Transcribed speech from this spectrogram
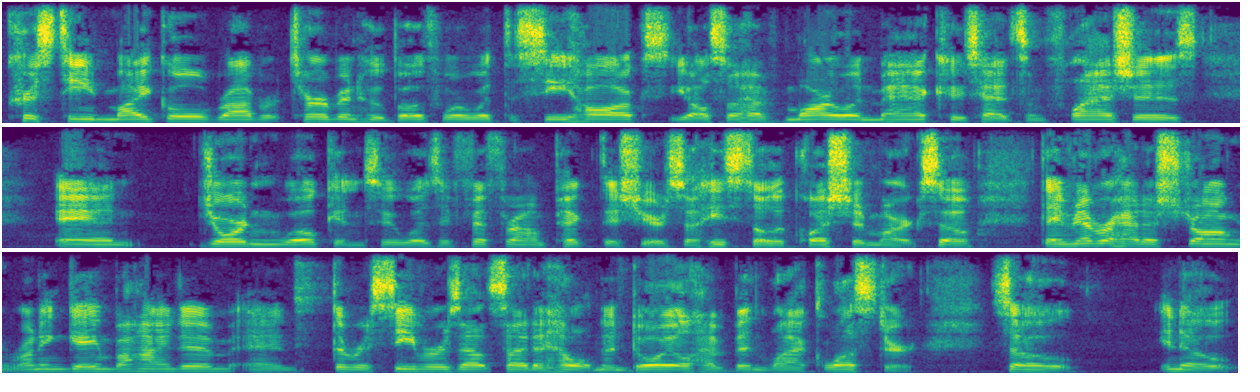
Christine Michael, Robert Turbin, who both were with the Seahawks. You also have Marlon Mack, who's had some flashes. and Jordan Wilkins, who was a fifth round pick this year, so he's still a question mark. So they've never had a strong running game behind him, and the receivers outside of Hilton and Doyle have been lackluster. So, you know,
